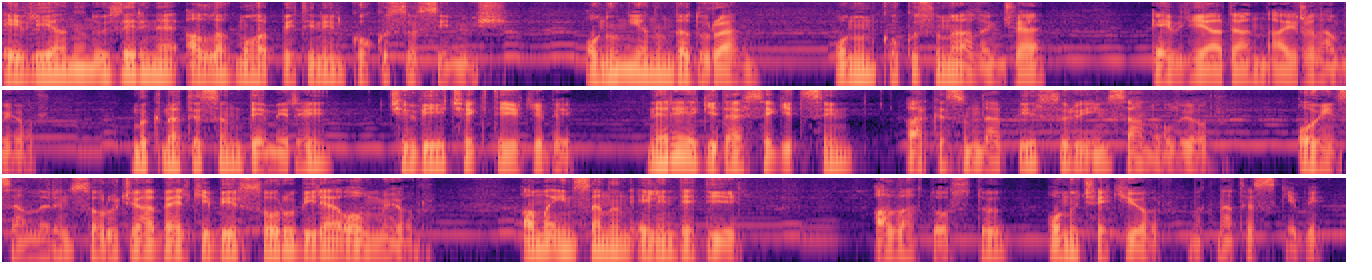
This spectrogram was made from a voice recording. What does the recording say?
Evliyanın üzerine Allah muhabbetinin kokusu sinmiş. Onun yanında duran, onun kokusunu alınca, evliyadan ayrılamıyor. Mıknatısın demiri, çiviyi çektiği gibi. Nereye giderse gitsin, arkasında bir sürü insan oluyor. O insanların soracağı belki bir soru bile olmuyor. Ama insanın elinde değil. Allah dostu onu çekiyor mıknatıs gibi.''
